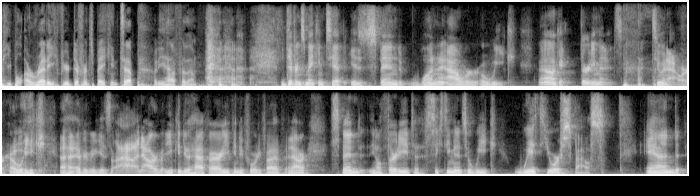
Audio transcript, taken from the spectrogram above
people are ready for your difference making tip. What do you have for them? the difference making tip is spend one hour a week. Okay, 30 minutes to an hour a week. Uh, everybody gets ah, an hour, but you can do a half hour, you can do 45 an hour. Spend, you know, 30 to 60 minutes a week with your spouse and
